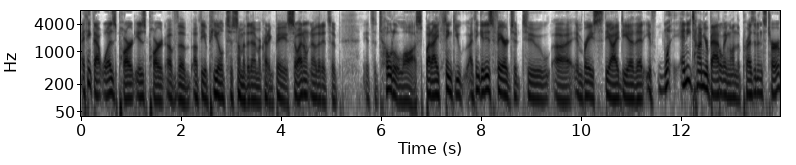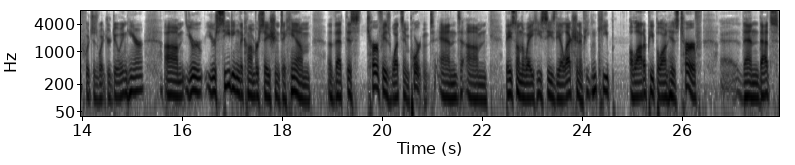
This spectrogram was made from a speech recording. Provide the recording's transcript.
I think that was part is part of the of the appeal to some of the Democratic base. So I don't know that it's a it's a total loss. But I think you, I think it is fair to to uh, embrace the idea that if one, anytime you're battling on the president's turf, which is what you're doing here, um, you're you're ceding the conversation to him that this turf is what's important, and um, based on the way he sees the election, if he can keep a lot of people on his turf, uh, then that's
